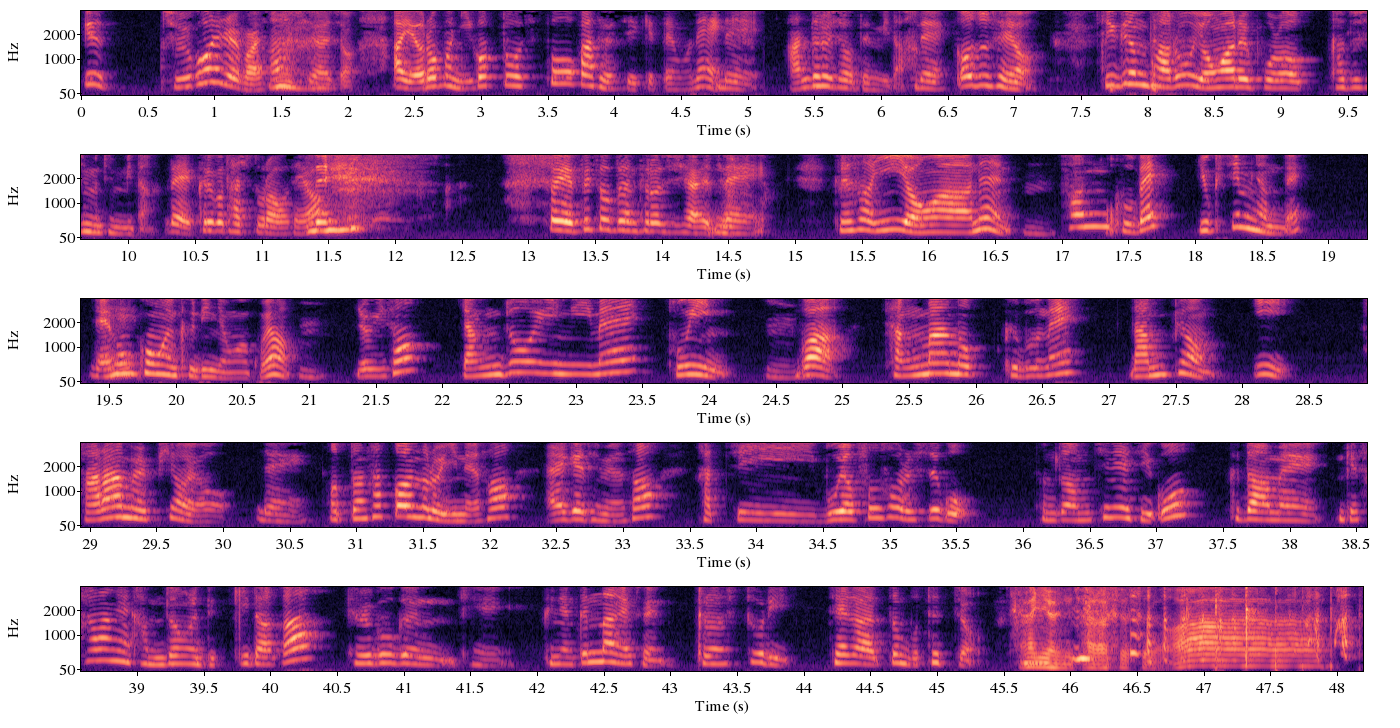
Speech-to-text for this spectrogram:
끝. 줄거리를 말씀해 주셔야죠. 아, 여러분, 이것도 스포가 될 수 있기 때문에 네. 안 들으셔도 됩니다. 네, 꺼주세요. 지금 바로 영화를 보러 가주시면 됩니다. 네, 그리고 다시 돌아오세요. 네. 저희 에피소드는 들어주셔야죠. 네. 그래서 이 영화는 음. 1960년대 네, 홍콩을 그린 영화고요. 음. 여기서 양조위님의 부인과 음. 장만옥 그분의 남편이 바람을 피워요. 네. 어떤 사건으로 인해서 알게 되면서 같이 무협 소설을 쓰고 점점 친해지고 그 다음에 이렇게 사랑의 감정을 느끼다가 결국은 이렇게 그냥 끝나게 된 그런 스토리. 제가 좀 못했죠. 아니, 아니, 잘하셨어요. 아,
